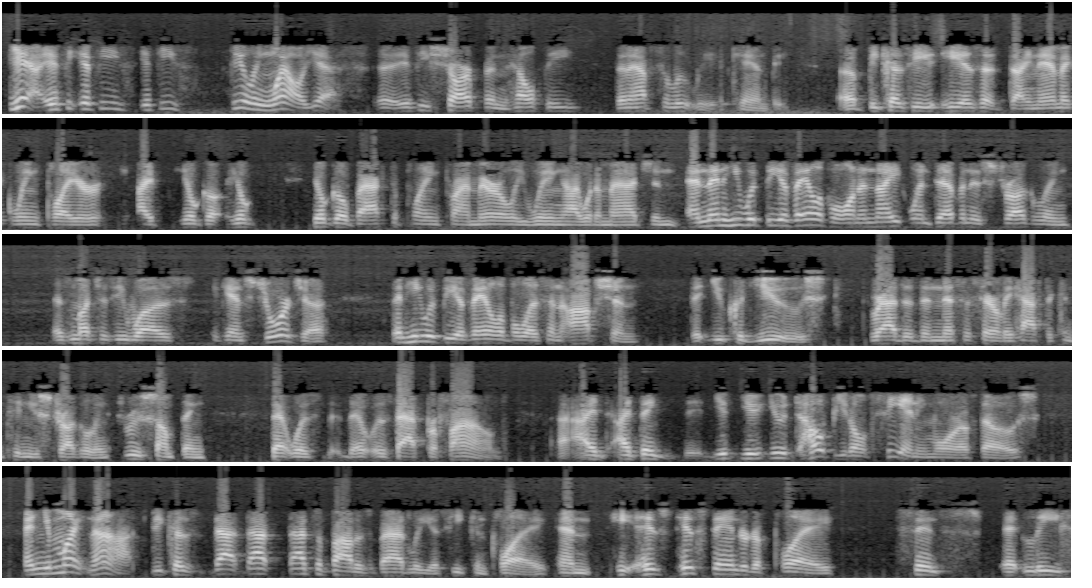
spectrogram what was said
Yeah, if if he's if he's feeling well, yes. Uh, if he's sharp and healthy, then absolutely it can be uh, because he he is a dynamic wing player. I, he'll go he'll he'll go back to playing primarily wing, I would imagine, and then he would be available on a night when Devin is struggling as much as he was against Georgia. Then he would be available as an option that you could use rather than necessarily have to continue struggling through something that was that was that profound. I I think you, you you'd hope you don't see any more of those and you might not because that that that's about as badly as he can play, and he, his his standard of play since at least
